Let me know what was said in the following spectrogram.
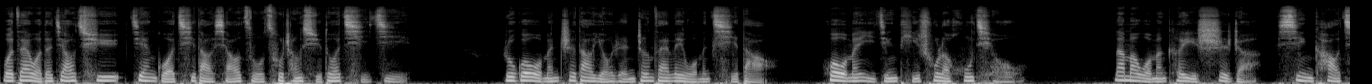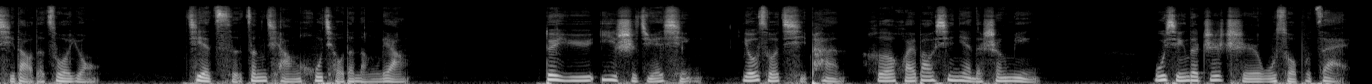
我在我的郊区见过祈祷小组促成许多奇迹。如果我们知道有人正在为我们祈祷，或我们已经提出了呼求，那么我们可以试着。信靠祈祷的作用，借此增强呼求的能量。对于意识觉醒、有所期盼和怀抱信念的生命，无形的支持无所不在。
